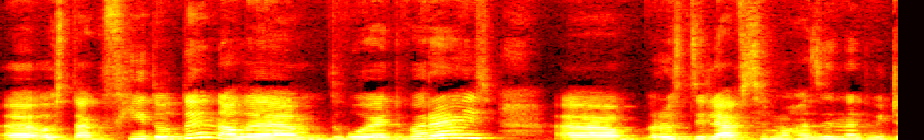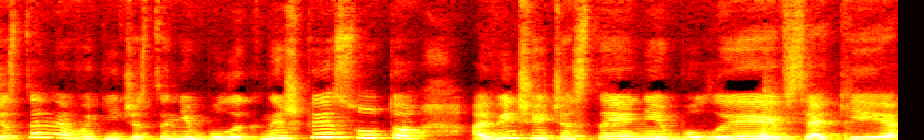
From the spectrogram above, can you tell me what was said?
е, ось так вхід один, але двоє дверей. Розділявся магазин на дві частини. В одній частині були книжки суто, а в іншій частині були всякі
